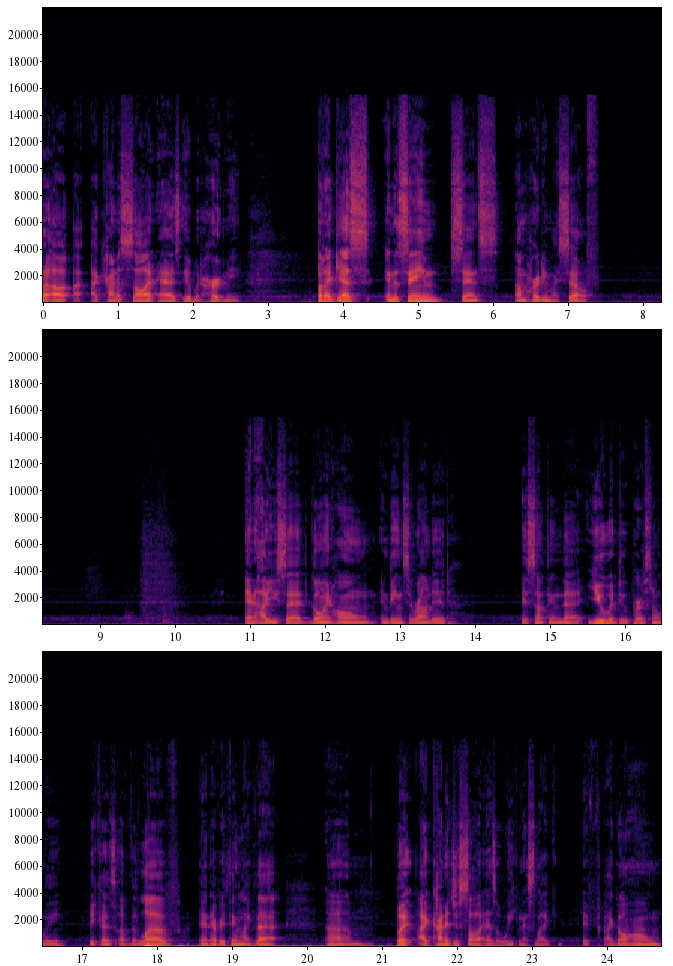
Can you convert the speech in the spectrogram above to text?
But I, I kind of saw it as it would hurt me. But I guess in the same sense, I'm hurting myself. And how you said going home and being surrounded is something that you would do personally because of the love and everything like that. Um, but I kind of just saw it as a weakness. Like if I go home,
